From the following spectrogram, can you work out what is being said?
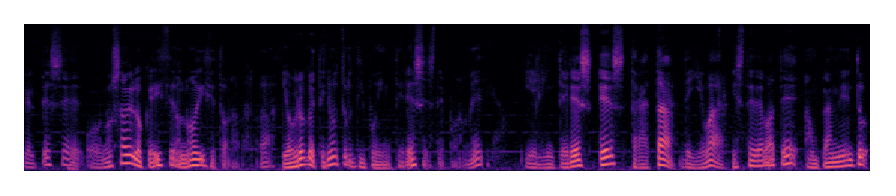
El PSE o no sabe lo que dice o no dice toda la verdad. Yo creo que tiene otro tipo de intereses de por medio. Y el interés es tratar de llevar este debate a un planteamiento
